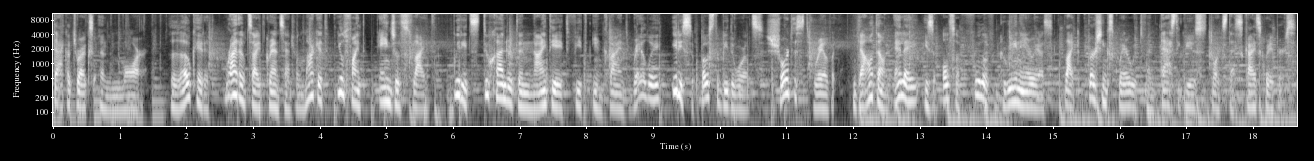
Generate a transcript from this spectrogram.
taco trucks and more. Located right outside Grand Central Market, you'll find Angel's Flight. With its 298 feet inclined railway, it is supposed to be the world's shortest railway. Downtown LA is also full of green areas, like Pershing Square with fantastic views towards the skyscrapers,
